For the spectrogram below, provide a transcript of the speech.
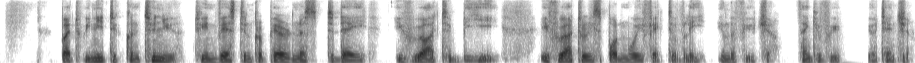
but we need to continue to invest in preparedness today if we are to be, if we are to respond more effectively in the future. Thank you for your attention.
